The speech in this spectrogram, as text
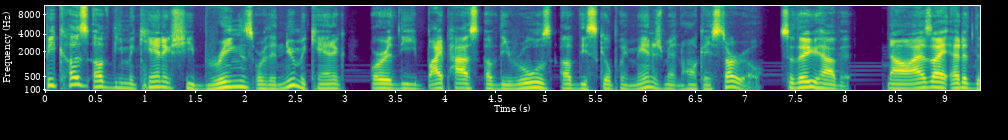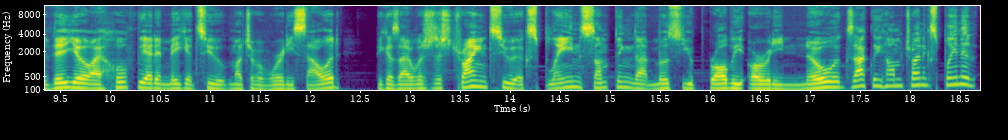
because of the mechanic she brings or the new mechanic or the bypass of the rules of the skill point management in Honkai Star Rail. So there you have it. Now, as I edit the video, I hopefully I didn't make it too much of a wordy salad because I was just trying to explain something that most of you probably already know exactly how I'm trying to explain it,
